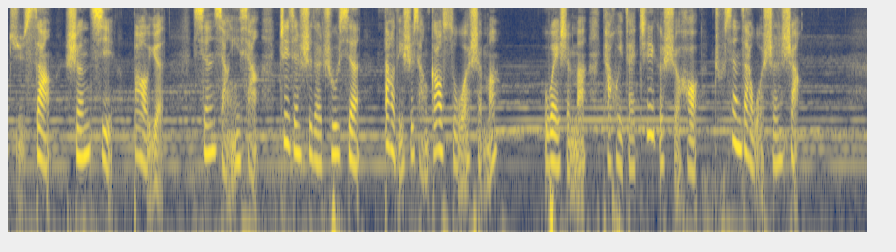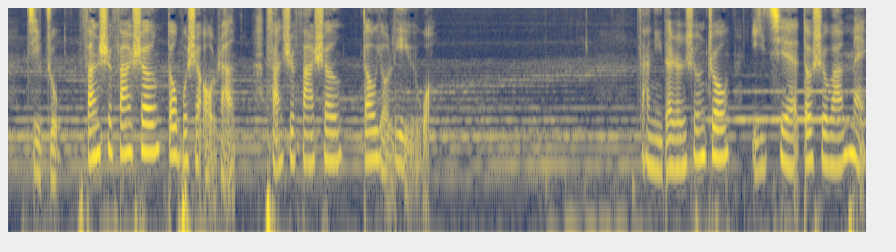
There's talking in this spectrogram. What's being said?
沮丧、生气、抱怨，先想一想这件事的出现到底是想告诉我什么？为什么它会在这个时候出现在我身上？记住，凡事发生都不是偶然，凡事发生。都有利于我。在你的人生中，一切都是完美、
